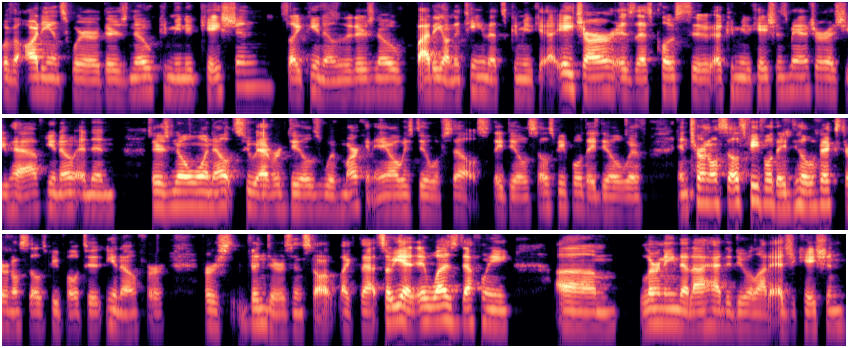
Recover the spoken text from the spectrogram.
with an audience where there's no communication. It's like, you know, there's nobody on the team that's communicate. HR is as close to a communications manager as you have, you know, and then there's no one else who ever deals with marketing. They always deal with sales. They deal with salespeople. They deal with internal salespeople. They deal with external salespeople to, you know, for for vendors and stuff like that. So yeah, it was definitely um, learning that I had to do a lot of education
